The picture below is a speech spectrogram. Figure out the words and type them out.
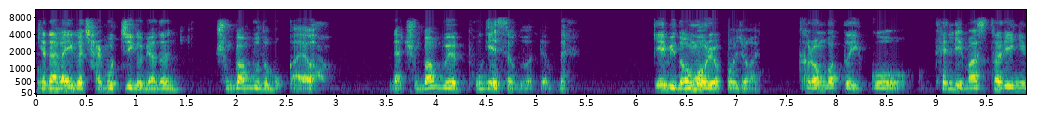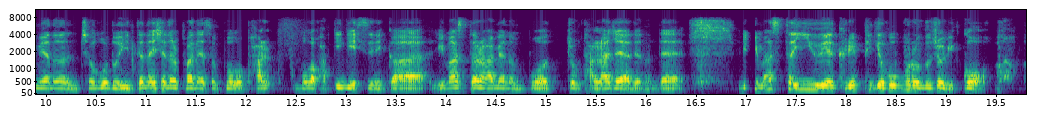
게다가 이거 잘못 찍으면은 중반부도 못 가요. 내가 중반부에 포기했어 그것 때문에. 게임이 너무 어려워져가지고. 그런 것도 있고 Ten remastering이면은 적어도 international 판에서 뭐가, 발- 뭐가 바뀐 게 있으니까 remaster를 하면은 뭐 좀 달라져야 되는데 remaster 이후에 그래픽의 호불호도 좀 있고.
